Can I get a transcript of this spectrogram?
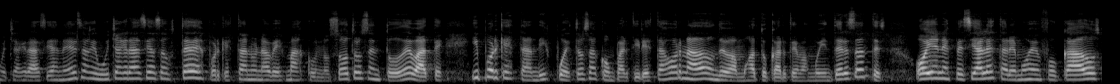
Muchas gracias Nelson y muchas gracias a ustedes porque están una vez más con nosotros en todo debate y porque están dispuestos a compartir esta jornada donde vamos a tocar temas muy interesantes. Hoy en especial estaremos enfocados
